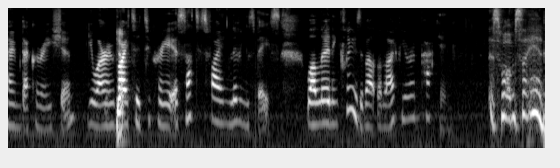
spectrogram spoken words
home decoration. You are invited to create a satisfying living space while learning clues about the life you're unpacking. that's what I'm saying.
